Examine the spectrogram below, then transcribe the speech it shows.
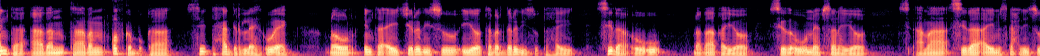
Inta aadan taaban qofka bukaa si taxadir leh u eg dhowr inta ay jiradiisu iyo tabardaradiisu tahay. Sida uu u dhaqaaqayo sida uu u neefsanayo ama sida ay maskaxdiisu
